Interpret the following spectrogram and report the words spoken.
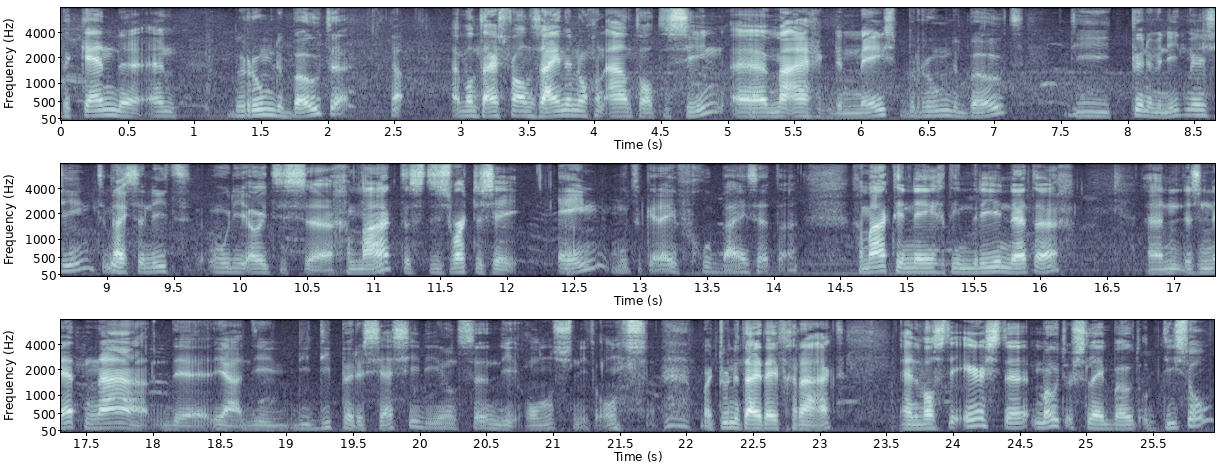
bekende en beroemde boten. Eh, want daarvan zijn er nog een aantal te zien. Eh, maar eigenlijk de meest beroemde boot, die kunnen we niet meer zien. Tenminste niet hoe die ooit is eh, gemaakt. Dat is de Zwarte Zee 1, moet ik er even goed bij zetten. Gemaakt in 1933. En dus net na de, ja, die, die diepe recessie die ons, die ons, niet ons, maar toen de tijd heeft geraakt. En was de eerste motorsleepboot op diesel.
